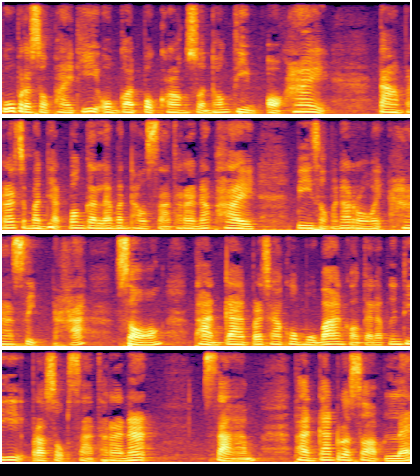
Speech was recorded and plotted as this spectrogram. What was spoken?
ผู้ประสบภัยที่องค์กรปกครองส่วนท้องถิ่นออกให้ ตามพระราชบัญญัติป้องกันและบรรเทาสาธารณภัย ปี 2550 นะคะ 2. ผ่านการประชาคมหมู่บ้านของแต่ละพื้นที่ประสบสาธารณะ 3. ผ่านการตรวจสอบและ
